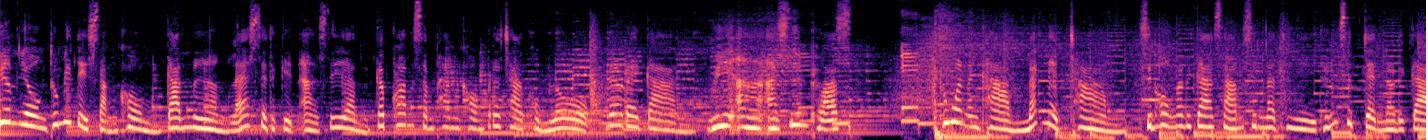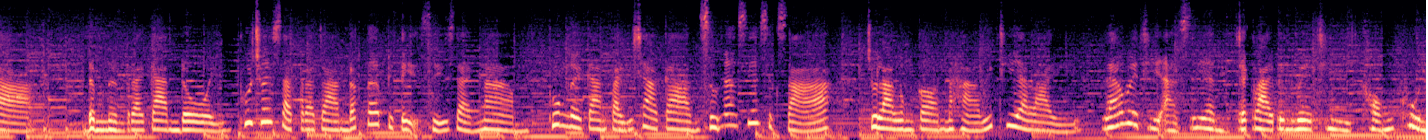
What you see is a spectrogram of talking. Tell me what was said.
ชื่อมโยงทุกมิติสังคม การเมืองและเศรษฐกิจอาเซียน กับความสัมพันธ์ของประชาคมโลก ในรายการ VR ASEAN Plus ทุกวันอังคาร Magnet Time 16นาฬิกา30 นาทีถึง 17นาฬิกาดำเนินรายการโดย ผู้ช่วยศาสตราจารย์ ดรปิติศรีแสงนาม ผู้อำนวยการฝ่ายวิชาการศูนย์อาเซียนศึกษา จุฬาลงกรณ์มหาวิทยาลัย และเวทีอาเซียนจะกลายเป็นเวทีของคุณ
